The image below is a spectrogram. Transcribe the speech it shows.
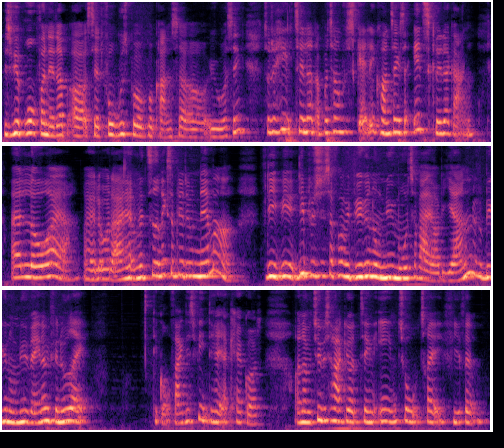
Hvis vi har brug for netop at sætte fokus på, på grænser og øvers, ikke? så det er helt tilladt at på tage nogle forskellige kontekster, et skridt ad gangen. Og jeg lover jer, og jeg lover dig, med tiden ikke, så bliver det jo nemmere. Fordi vi, lige pludselig så får vi bygget nogle nye motorveje op i hjernen, vi får bygget nogle nye vaner, vi finder ud af, det går faktisk fint det her, jeg kan godt. Og når vi typisk har gjort det til en 1, 2, 3, 4, 5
